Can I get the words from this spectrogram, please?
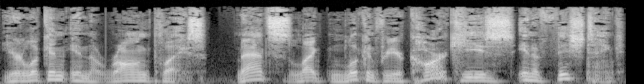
you're looking in the wrong place. That's like looking for your car keys in a fish tank.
